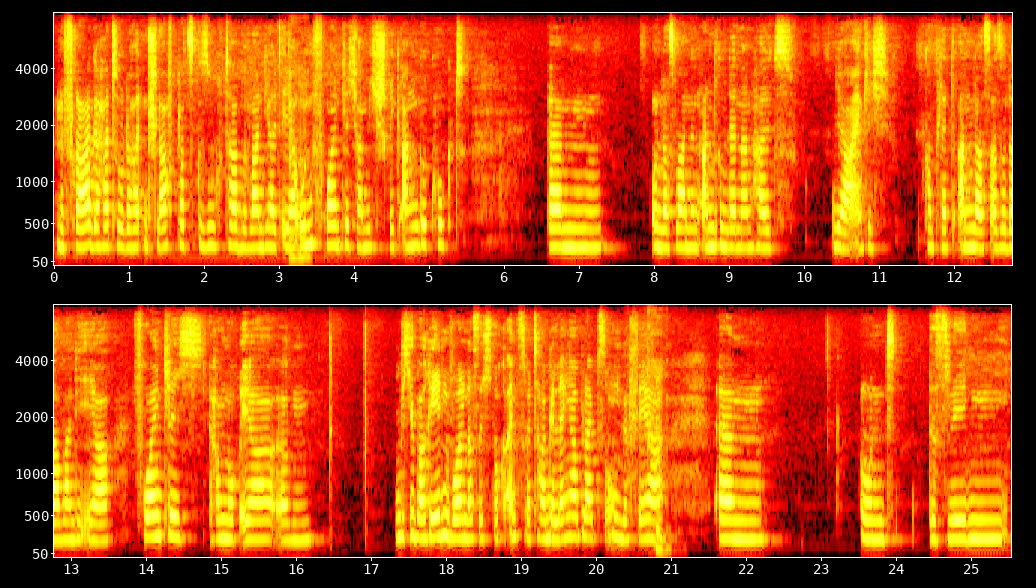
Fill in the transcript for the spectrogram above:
eine Frage hatte oder halt einen Schlafplatz gesucht habe, waren die halt eher mhm. unfreundlich, haben mich schräg angeguckt. Ähm, und das war in den anderen Ländern halt ja eigentlich komplett anders. Also da waren die eher freundlich, haben noch eher ähm, mich überreden wollen, dass ich noch ein, zwei Tage länger bleibe, so ungefähr. ähm, und deswegen,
